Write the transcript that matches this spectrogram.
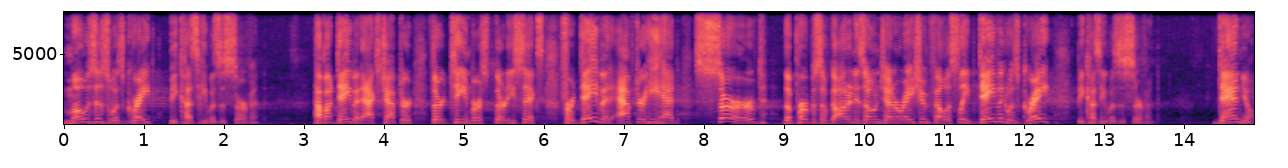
Moses was great because he was a servant. How about David? Acts chapter 13, verse 36. For David, after he had served the purpose of God in his own generation, fell asleep. David was great because he was a servant. Daniel,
